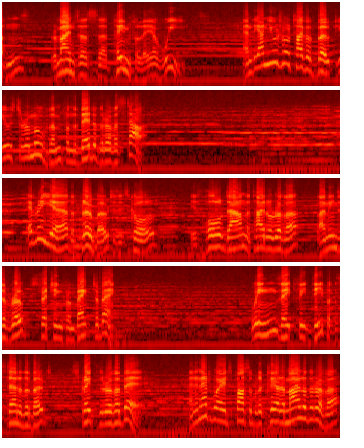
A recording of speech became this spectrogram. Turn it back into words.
gardens reminds us uh, painfully of weeds and the unusual type of boat used to remove them from the bed of the River Stour. Every year, the blowboat, as it's called, is hauled down the tidal river by means of rope stretching from bank to bank. Wings, eight feet deep at the stern of the boat, scrape the river bed, and in that way it's possible to clear a mile of the river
